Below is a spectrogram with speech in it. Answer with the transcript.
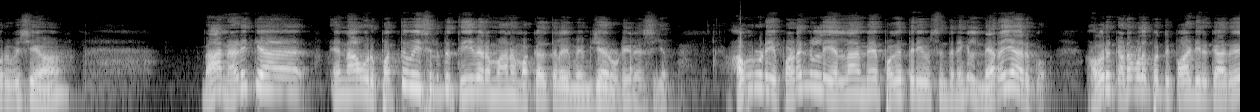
ஒரு விஷயம். நான் நடிக்க நான் ஒரு பத்து வயசுலேருந்து தீவிரமான மக்கள் தலைவர் எம்ஜிஆருடைய ரசிகன். அவருடைய படங்களில் எல்லாமே பகுத்தறிவு சிந்தனைகள் நிறையா இருக்கும். அவரும் கடவுளை பற்றி பாடியிருக்காரு.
